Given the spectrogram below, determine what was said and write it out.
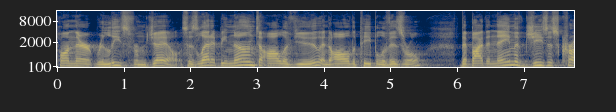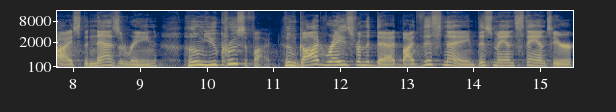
upon their release from jail. It says, Let it be known to all of you and all the people of Israel that by the name of Jesus Christ, the Nazarene, whom you crucified, whom God raised from the dead, by this name, this man stands here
